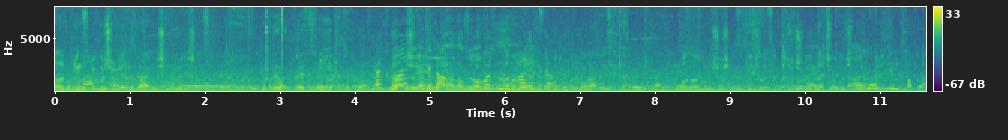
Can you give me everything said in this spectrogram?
але в принципі хочемо, я не знаю, ми ще не вирішили це питання. Як знаєте, так, кожен намагається. Бо нічого ще не закінчилося, бачу, що далі починають горіти, хапати.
